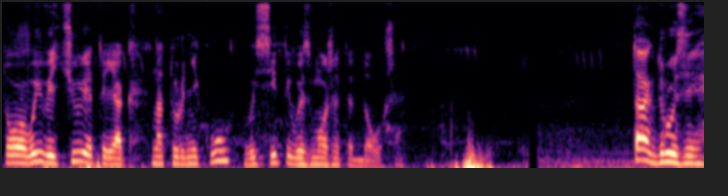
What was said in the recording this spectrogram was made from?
то ви відчуєте, як на турніку висіти ви зможете довше. Так, друзі,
